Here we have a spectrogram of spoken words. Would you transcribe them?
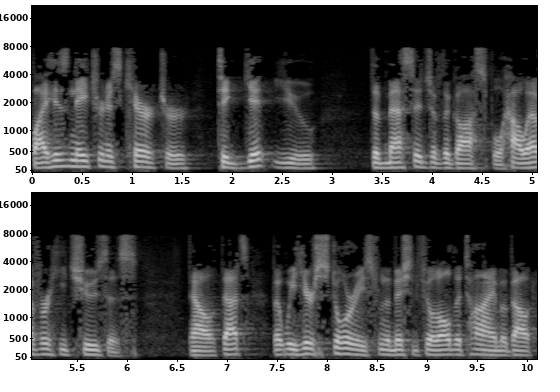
by his nature and his character to get you the message of the gospel, however he chooses. Now, that's, but we hear stories from the mission field all the time about,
